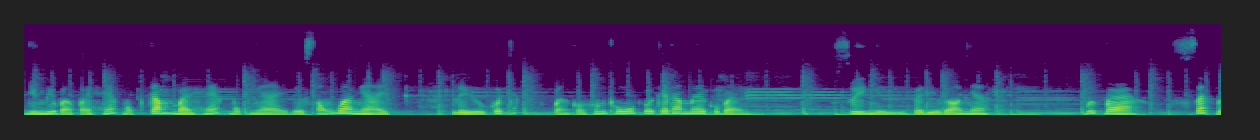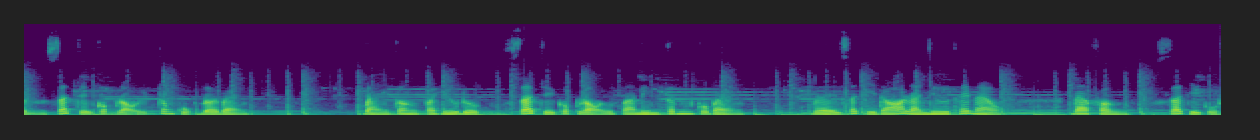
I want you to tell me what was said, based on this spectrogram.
nhưng nếu bạn phải hát 100 bài hát một ngày để sống qua ngày, liệu có chắc bạn còn hứng thú với cái đam mê của bạn? Suy nghĩ về điều đó nha. Bước 3. Xác định giá trị cốt lõi trong cuộc đời bạn. Bạn cần phải hiểu được giá trị cốt lõi và niềm tin của bạn về giá trị đó là như thế nào. Đa phần, giá trị cuộc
